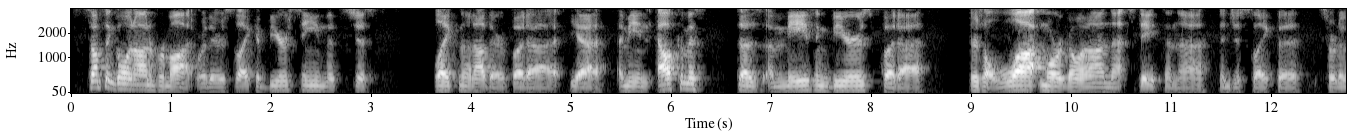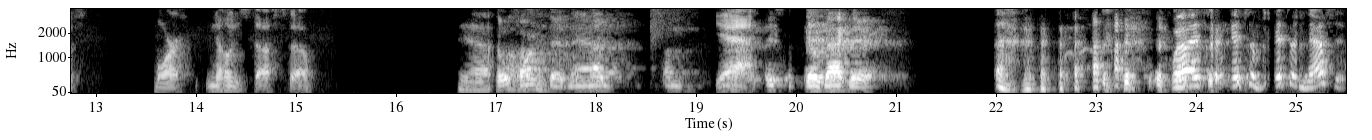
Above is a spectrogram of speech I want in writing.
something going on in Vermont where there's like a beer scene that's just like none other. But uh, yeah, I mean, Alchemist does amazing beers, but uh, there's a lot more going on in that state than uh, than just like the sort of more known stuff. So yeah, Hill awesome. Farmstead, man. I, I'm yeah, go back there. well, it's it's a it's a mess at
